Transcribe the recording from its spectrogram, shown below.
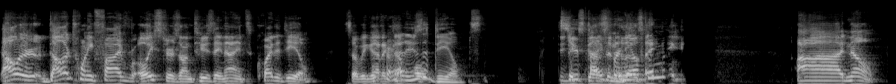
dollar dollar twenty five oysters on Tuesday nights, quite a deal. So we got a That couple. is a deal. Did you six pay for of any those, of I them? think. Uh no.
